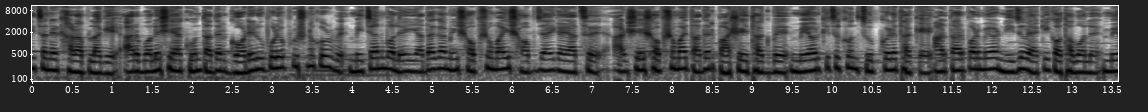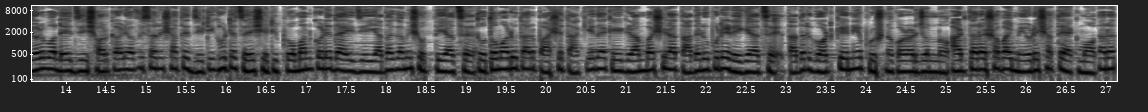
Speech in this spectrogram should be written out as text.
মিচানের খারাপ লাগে। আর বলে সে এখন তাদের গডের উপরেও প্রশ্ন করবে। মিচান বলে, ইয়াদাগামি সবসময় সব জায়গায় আছে, আর সে সবসময় তাদের পাশেই থাকবে। মেয়র কিছুক্ষণ চুপ করে থাকে, আর তারপর মেয়র নিজেও একই কথা বলে। মেয়র বলে, যে সরকারি অফিসারের সাথে যেটি ঘটেছে, সেটি প্রমাণ করে দেয় যে ইয়াদাগামি সত্যি আছে। তোতোমারু তার পাশে তাকিয়ে দেখে গ্রামবাসীরা তাদের উপরে রেগে আছে, তাদের গডকে নিয়ে প্রশ্ন করার জন্য। আর তারা সবাই মেয়রের সাথে একমত। তারা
